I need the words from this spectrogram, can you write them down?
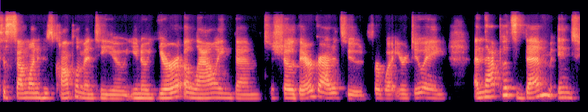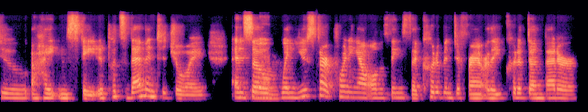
to someone who's complimenting you you know you're allowing them to show their gratitude for what you're doing. And that puts them into a heightened state. It puts them into joy. And so yeah. when you start pointing out all the things that could have been different or that you could have done better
